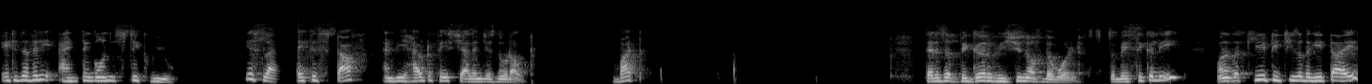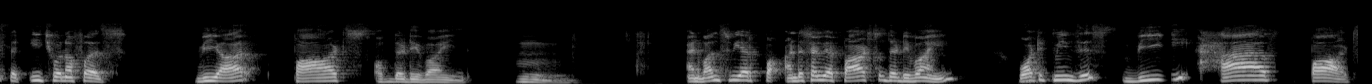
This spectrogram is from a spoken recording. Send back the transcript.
it is a very antagonistic view. Yes, life is tough and we have to face challenges, no doubt. But there is a bigger vision of the world. So basically, one of the key teachings of the Gita is that each one of us, we are parts of the divine. Mm. And once we are understand we are parts of the divine, what it means is we have parts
